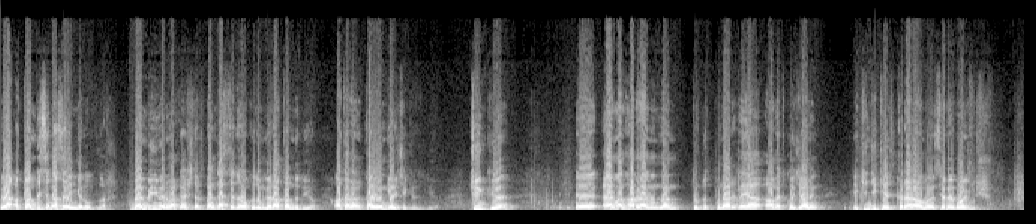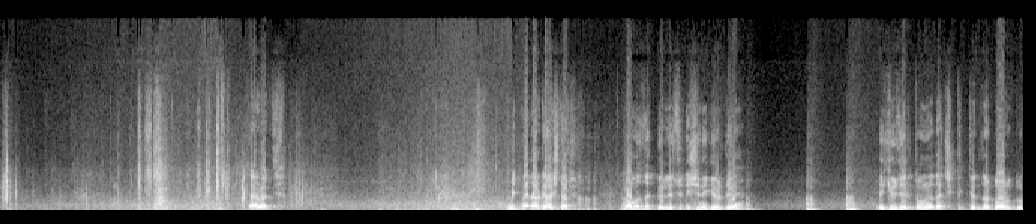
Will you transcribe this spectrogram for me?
Veya atandıysa nasıl engel oldular? Ben bilmiyorum arkadaşlar. Ben gazeteden okuduğum göre atandı diyor. Atanan kayyum geri çekildi diyor. Çünkü e, Erman Harran'ından Turgut Pınar veya Ahmet Koca'nın ikinci kez karar almanın sebebi oymuş. Evet. Bitmedi arkadaşlar. Damızlık Birliği süt işine girdi. 250 tonuna da çıktık dediler. Doğrudur.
